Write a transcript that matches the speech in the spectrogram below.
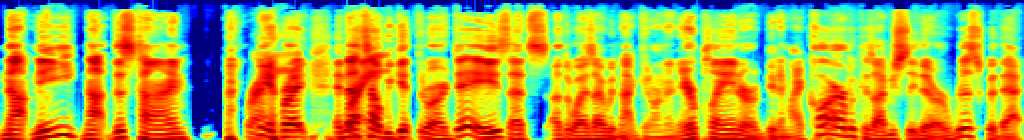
not me, not this time. Right. right. And that's how we get through our days. That's otherwise I would not get on an airplane or get in my car because obviously there are risks with that.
